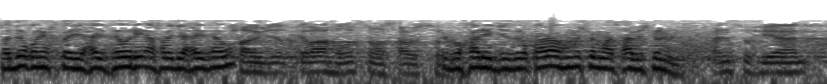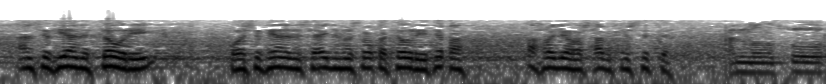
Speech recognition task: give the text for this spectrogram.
صدوق يخطئ في حديث الثوري أخرج حديثه. البخاري جزء القراءة ومسلم وأصحاب السنن البخاري جزء القراءة ومسلم وأصحاب السنن عن سفيان. عن سفيان الثوري وسفيان بن سعيد المسروق الثوري ثقة أخرجه أصحاب الكتب الستة. عن منصور.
